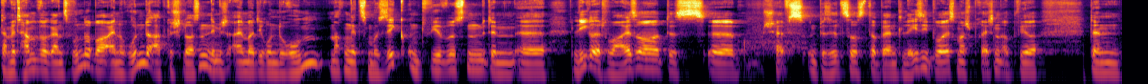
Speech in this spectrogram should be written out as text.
Damit haben wir ganz wunderbar eine Runde abgeschlossen, nämlich einmal die Runde rum, machen jetzt Musik und wir müssen mit dem äh, Legal Advisor des äh, Chefs und Besitzers der Band Lazy Boys mal sprechen, ob wir denn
